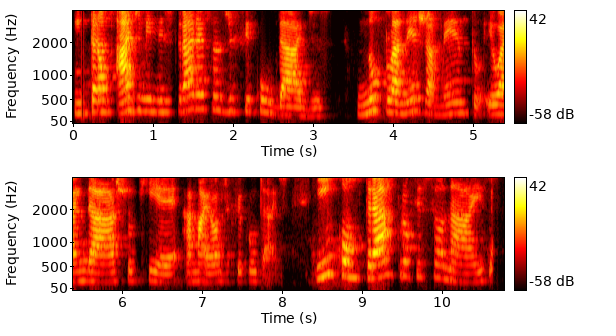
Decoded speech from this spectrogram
Então, administrar essas dificuldades no planejamento, eu ainda acho que é a maior dificuldade. Encontrar profissionais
